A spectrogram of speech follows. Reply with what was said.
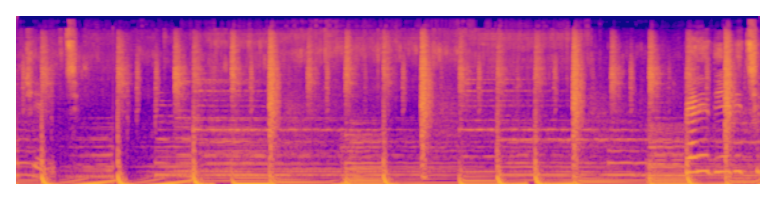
উঠিয়ে নিচ্ছি। দিচ্ছি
